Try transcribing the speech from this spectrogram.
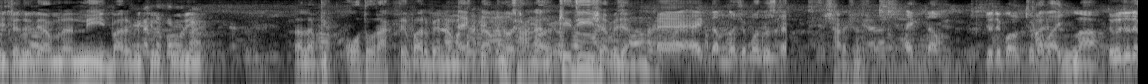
এইটা যদি আমরা নিই বারবিকিউ করি তাহলে আপনি কত রাখতে পারবেন? আমাদেরকে একটু জানান কেজি হিসাবে জানাবেন। হ্যাঁ একদম নয়শো পঞ্চাশ টাকা। সাড়ে সাতশো একদম। যদি বলো ছোট ভাই। তুমি যদি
